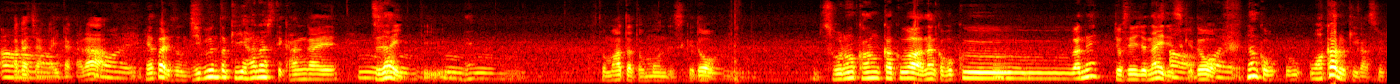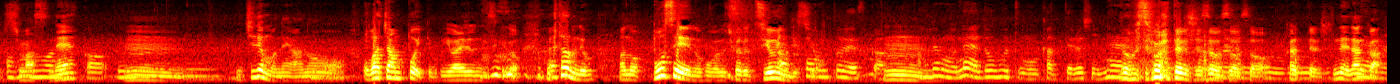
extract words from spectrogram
赤ちゃんがいたから、はい。やっぱりその自分と切り離して考えづらいっていうね、んんこともあったと思うんですけど、うん。その感覚はなんか僕はね女性じゃないですけど、あはい。なんか分かる気がしますね。うんうちでもねあの、おばちゃんっぽいって僕言われるんですけど 僕多分ねあの母性の方がどっちかというと強いんですよ。あ本当ですか、うん。あでもね動物も飼ってるしね。動物も飼ってるしそうそうそう。うん飼ってるしね。なんか、ね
